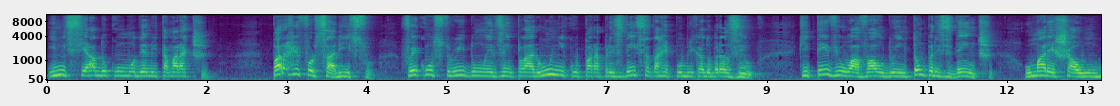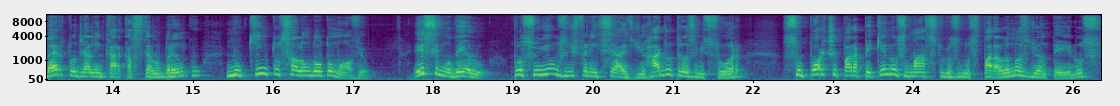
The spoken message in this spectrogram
iniciado com o modelo Itamaraty. Para reforçar isso, foi construído um exemplar único para a presidência da República do Brasil, que teve o aval do então presidente, o Marechal Humberto de Alencar Castelo Branco, no quinto Salão do Automóvel. Esse modelo possuía os diferenciais de radiotransmissor, suporte para pequenos mastros nos paralamas dianteiros,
